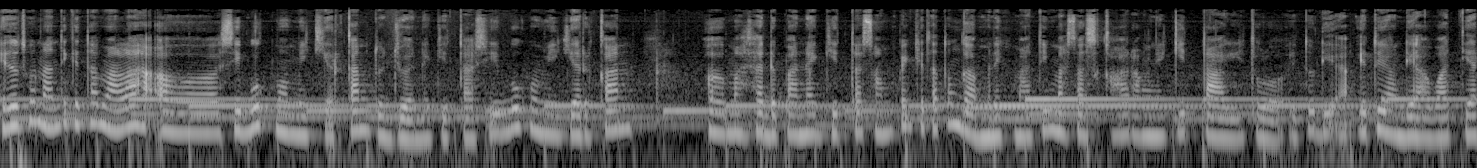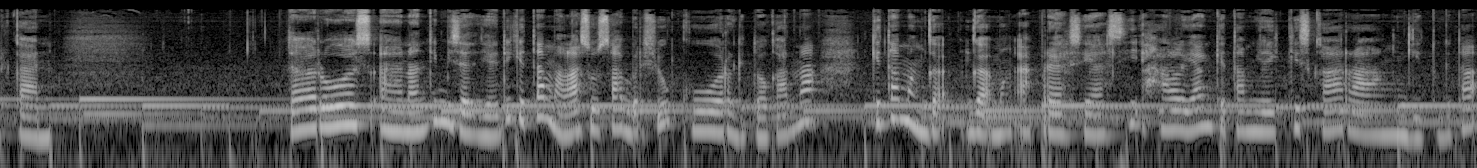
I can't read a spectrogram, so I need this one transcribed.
itu tuh nanti kita malah uh, sibuk memikirkan tujuannya kita sibuk memikirkan uh, masa depannya kita sampai kita tuh nggak menikmati masa sekarangnya kita gitu loh. Itu dia itu yang dikhawatirkan. Terus uh, nanti bisa jadi kita malah susah bersyukur gitu karena kita nggak nggak mengapresiasi hal yang kita miliki sekarang gitu. Kita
